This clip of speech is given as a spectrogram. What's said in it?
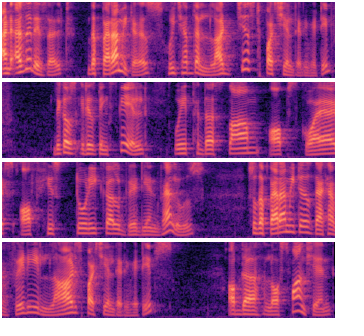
And as a result, the parameters which have the largest partial derivative, because it is being scaled with the sum of squares of historical gradient values. So, the parameters that have very large partial derivatives of the loss function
